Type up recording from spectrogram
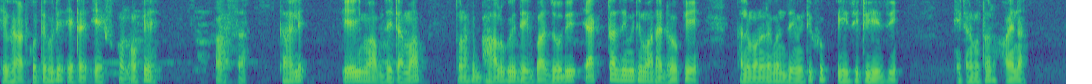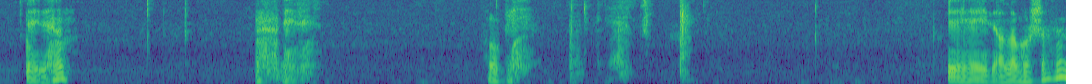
এভাবে আট করতে পারি, এটা এক্স কোণ, ওকে? আচ্ছা তাহলে এই মাপ যেটা মাপ, তোমাকে ভালো করে দেখবা। যদি একটা জেমিতে মাথায় ঢোকে, তাহলে মনে রাখবেন জেমিতি খুব ইজি টু ইজি এটার মতো আর হয় না। এই হ্যাঁ? এই যে ওকে এই যে আল্লাহ ভরসা হ্যাঁ?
